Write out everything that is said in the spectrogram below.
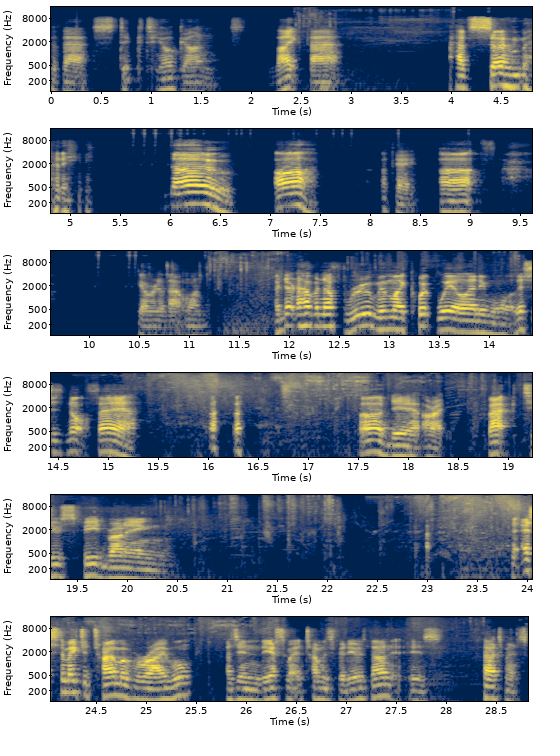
At that. Stick to your guns. Like that. I have so many. no! Oh! Okay. Uh, get rid of that one. I don't have enough room in my equip wheel anymore. This is not fair. oh dear. Alright. Back to speed running. The estimated time of arrival, as in the estimated time this video is done, is 30 minutes.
